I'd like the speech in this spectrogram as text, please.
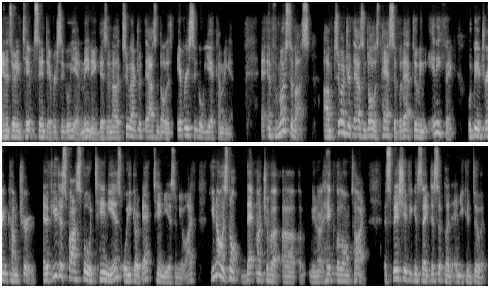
and it's earning 10% every single year, meaning there's another $200,000 every single year coming in. And for most of us, um, $200,000 passive without doing anything would be a dream come true. And if you just fast forward 10 years or you go back 10 years in your life, you know, it's not that much of a, a, a you know, a heck of a long time, especially if you can stay disciplined and you can do it.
